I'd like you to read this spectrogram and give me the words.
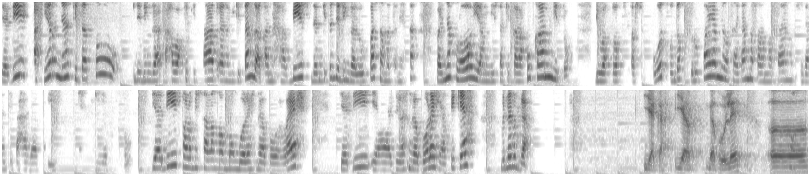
Jadi akhirnya kita tuh jadi nggak waktu kita atau energi kita nggak akan habis dan kita jadi nggak lupa sama ternyata banyak loh yang bisa kita lakukan gitu di waktu-waktu tersebut untuk berupaya menyelesaikan masalah-masalah yang sedang kita hadapi gitu. Jadi kalau misalnya ngomong boleh nggak boleh, jadi ya jelas nggak boleh ya Pik ya, bener nggak? Iya kak, iya nggak boleh. Uh,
